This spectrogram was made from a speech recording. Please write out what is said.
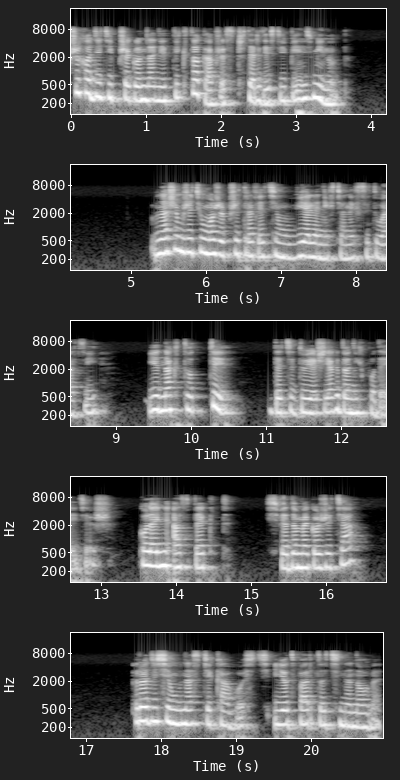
przychodzi Ci przeglądanie TikToka przez 45 minut. W naszym życiu może przytrafiać się wiele niechcianych sytuacji, jednak to Ty decydujesz, jak do nich podejdziesz. Kolejny aspekt świadomego życia rodzi się w nas ciekawość i otwartość na nowe.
